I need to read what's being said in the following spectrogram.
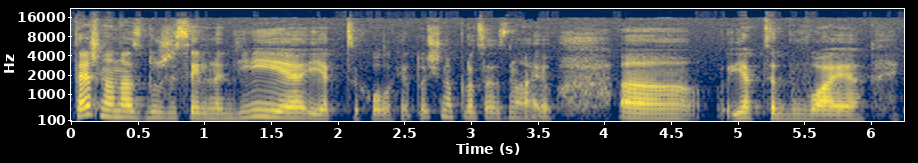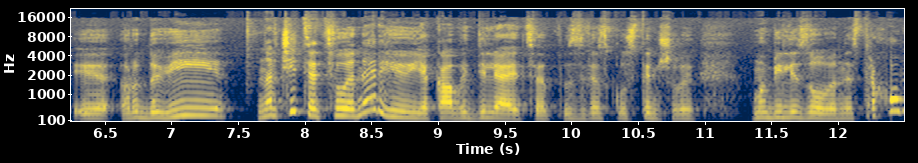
теж на нас дуже сильно діє. Як психолог, я точно про це знаю, е, як це буває. Е, Родові. Навчіться цю енергію, яка виділяється в зв'язку з тим, що ви мобілізовані страхом,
